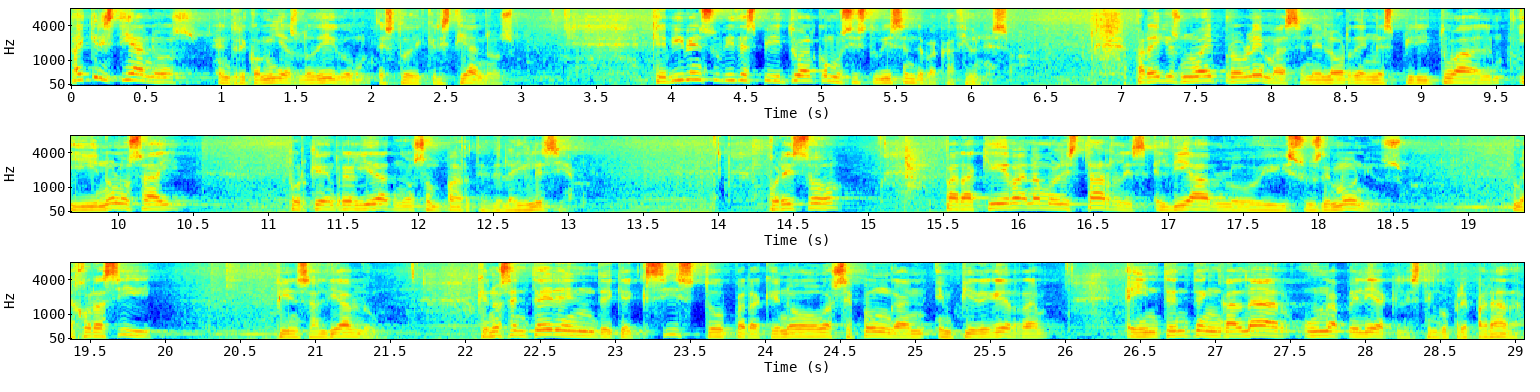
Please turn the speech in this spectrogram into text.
Hay cristianos, entre comillas lo digo, esto de cristianos, que viven su vida espiritual como si estuviesen de vacaciones. Para ellos no hay problemas en el orden espiritual y no los hay porque en realidad no son parte de la iglesia. Por eso, ¿para qué van a molestarles el diablo y sus demonios? Mejor así, piensa el diablo, que no se enteren de que existo para que no se pongan en pie de guerra e intenten ganar una pelea que les tengo preparada.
